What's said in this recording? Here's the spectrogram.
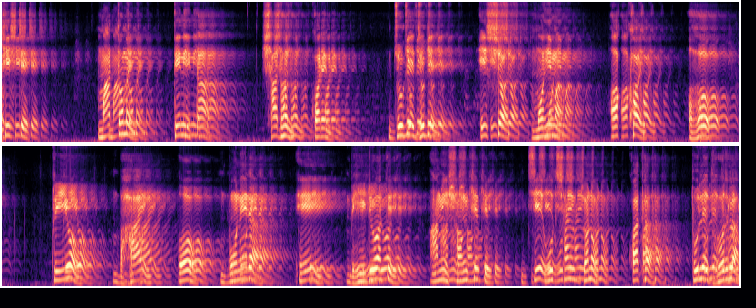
খ্রিস্টের মাধ্যমে তিনি তা সাধন করেন। যুগে যুগে ঈশ্বর মহিমা অক্ষয় হোক। প্রিয় ভাই ও বোনেরা, এই ভিডিওতে আমি সংক্ষেপে যে উৎসাহজনক কথা তুলে ধরলাম,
